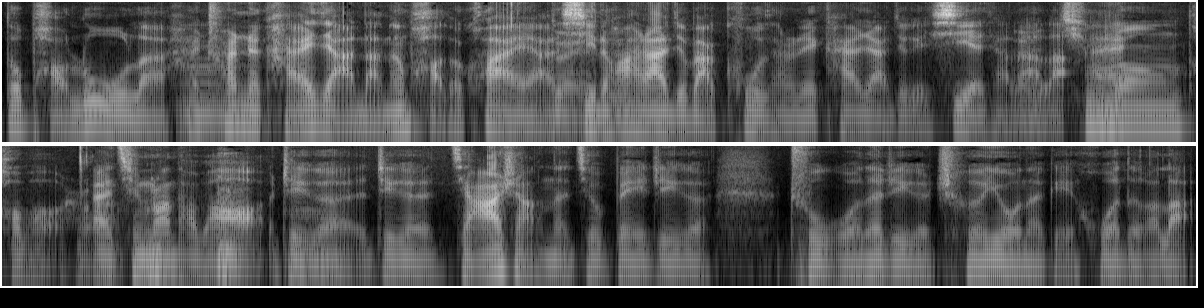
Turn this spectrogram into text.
都跑路了，还穿着铠甲，哪能跑得快呀？稀里哗啦就把裤子上这铠甲就给卸下来了，哎轻装逃跑是吧？哎，轻装逃跑，这个这个假赏呢就被这个楚国的这个车右呢给获得了。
